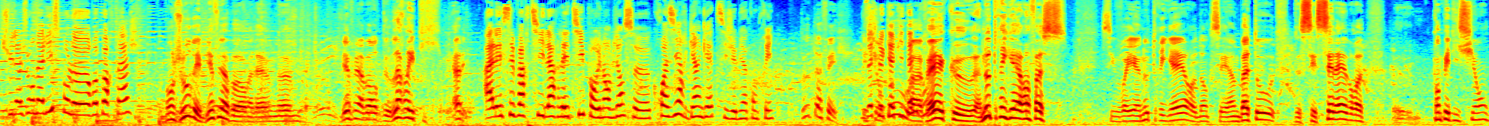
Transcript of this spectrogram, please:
je suis la journaliste pour le reportage. Bonjour et bienvenue à bord, madame. Euh, bienvenue à bord de l'Arletty. Allez. Allez, c'est parti, l'Arletty pour une ambiance euh, croisière guinguette, si j'ai bien compris. Tout à fait. Vous Et êtes le capitaine, vous Avec euh, un outriguère en face. Si vous voyez un outriguère, donc c'est un bateau de ces célèbres euh, compétitions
